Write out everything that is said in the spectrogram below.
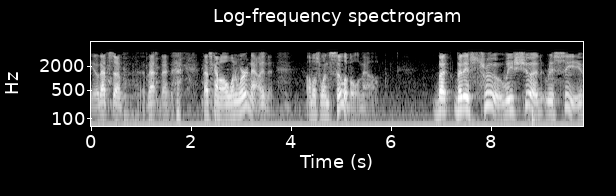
You know, that's uh, that that that's kind of all one word now, isn't it? Almost one syllable now. But but it's true. We should receive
